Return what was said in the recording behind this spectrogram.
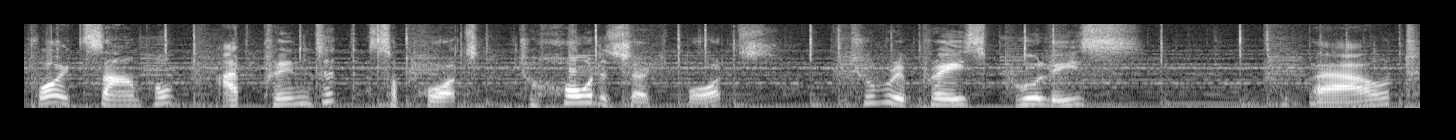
For example, I printed supports to hold the circuit boards, to replace pulleys, the belt,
